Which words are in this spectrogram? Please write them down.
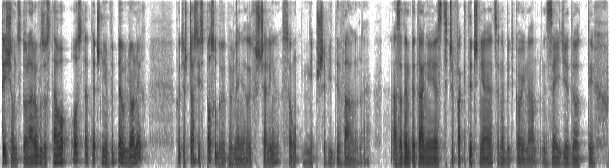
1000 dolarów zostało ostatecznie wypełnionych, chociaż czas i sposób wypełniania tych szczelin są nieprzewidywalne. A zatem pytanie jest, czy faktycznie cena bitcoina zejdzie do tych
